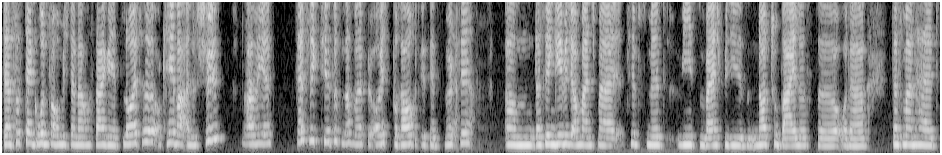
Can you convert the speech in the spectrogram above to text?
das ist der Grund, warum ich danach auch sage, jetzt Leute, okay, war alles schön, aber jetzt reflektiert es nochmal für euch, braucht ihr es jetzt wirklich? Ja, ja. Ähm, deswegen gebe ich auch manchmal Tipps mit, wie zum Beispiel diese Not-to-Buy-Liste oder dass man halt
